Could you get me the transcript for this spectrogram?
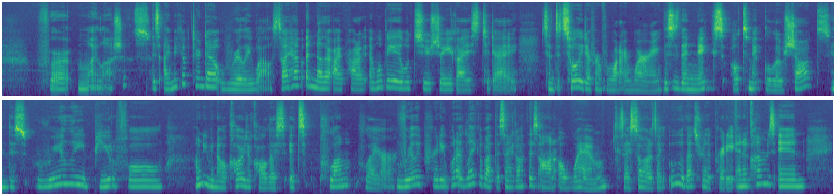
for my lashes. This eye makeup turned out really well. So I have another eye product. I won't be able to show you guys today since it's totally different from what I'm wearing. This is the NYX Ultimate Glow Shots in this really beautiful I don't even know what color to call this. It's Plum Player. Really pretty. What I like about this, and I got this on a whim because I saw it, it's like, ooh, that's really pretty. And it comes in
